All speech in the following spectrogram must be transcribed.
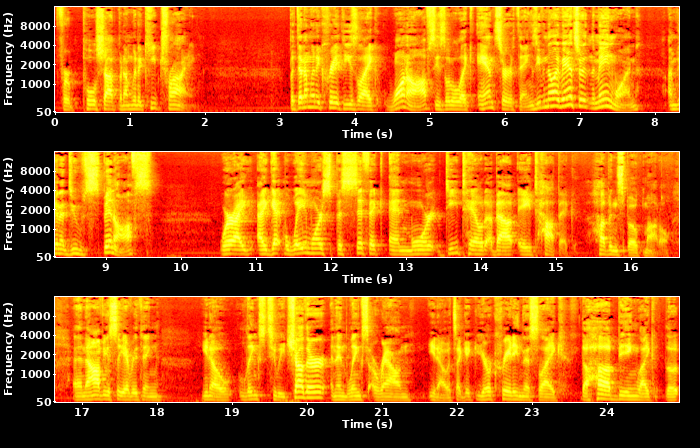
for pool shock, but I'm going to keep trying. But then I'm going to create these like one-offs, these little like answer things. Even though I've answered in the main one, I'm going to do spin offs where I, I get way more specific and more detailed about a topic, hub and spoke model. And obviously everything, you know, links to each other and then links around, you know, it's like you're creating this like the hub being like the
